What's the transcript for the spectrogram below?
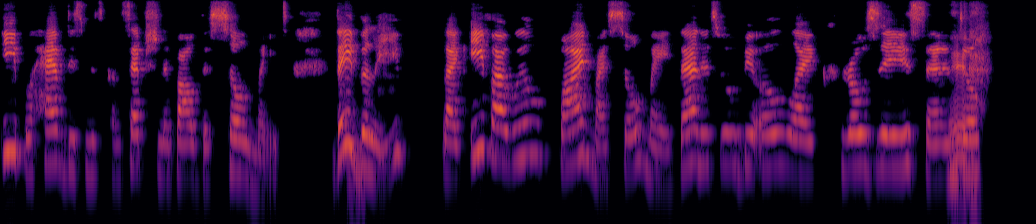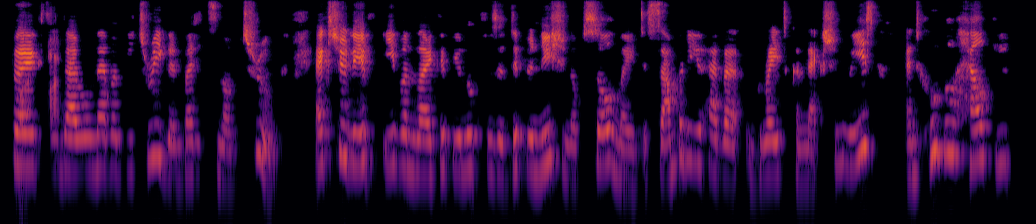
people have this misconception about the soulmate. They mm. believe like if I will find my soulmate, then it will be all like roses and yeah. perfect and I will never be triggered, but it's not true. Actually, if even like if you look for the definition of soulmate, is somebody you have a great connection with and who will help you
